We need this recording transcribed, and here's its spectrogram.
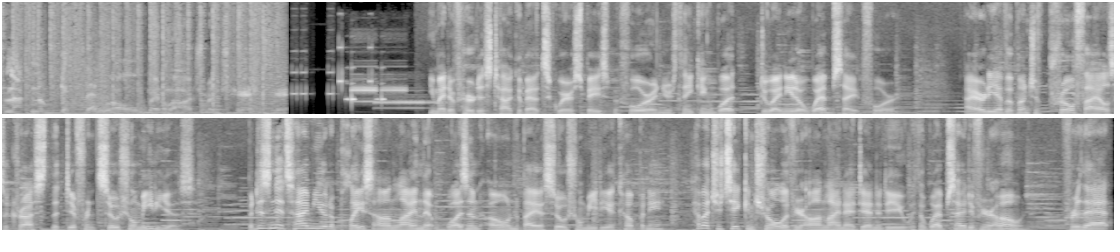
platinum, get that lobe enlargement. You might have heard us talk about Squarespace before, and you're thinking, what do I need a website for? I already have a bunch of profiles across the different social medias. But isn't it time you had a place online that wasn't owned by a social media company? How about you take control of your online identity with a website of your own? For that,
